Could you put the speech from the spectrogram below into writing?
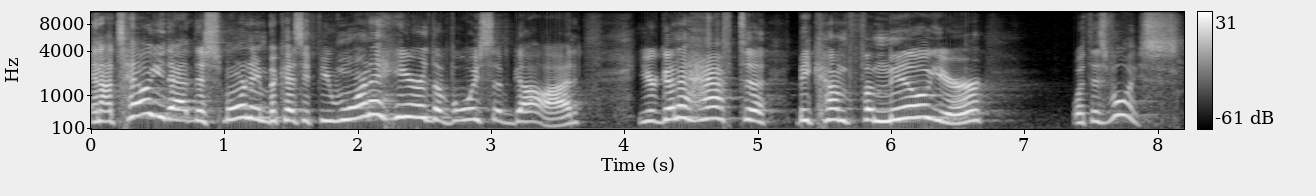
And I tell you that this morning because if you want to hear the voice of God, you're going to have to become familiar with his voice.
